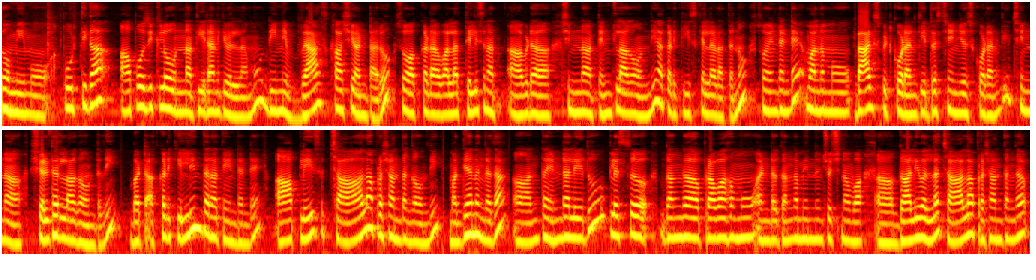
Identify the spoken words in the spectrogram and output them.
సో మేము పూర్తిగా ఆపోజిట్లో ఉన్న తీరానికి వెళ్ళాము. దీన్ని వ్యాస్ కాశీ అంటారు. సో అక్కడ వాళ్ళ తెలిసిన ఆవిడ చిన్న టెంట్ లాగా ఉంది. అక్కడికి తీసుకెళ్ళాడు అతను. సో ఏంటంటే మనము బ్యాగ్స్ పెట్టుకోవడానికి డ్రెస్ చేంజ్ చేసుకోవడానికి చిన్న షెల్టర్ లాగా ఉంటది. బట్ అక్కడికి వెళ్ళిన తర్వాత ఏంటంటే ఆ ప్లేస్ చాలా ప్రశాంతంగా ఉంది. మధ్యాహ్నం కదా. అంత ఎండ లేదు. ప్లస్ గంగా ప్రవాహము అండ్ గంగ మీద నుంచి వచ్చిన గాలి వల్ల చాలా ప్రశాంతంగా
